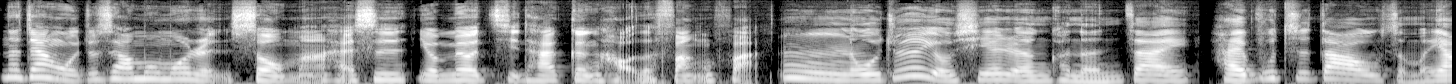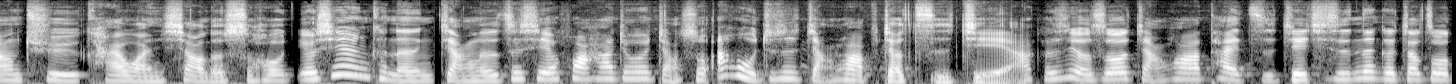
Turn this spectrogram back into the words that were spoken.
那这样我就是要默默忍受吗？还是有没有其他更好的方法？嗯，我觉得有些人可能在还不知道怎么样去开玩笑的时候，有些人可能讲了这些话，他就会讲说啊，我就是讲话比较直接啊。可是有时候讲话太直接，其实那个叫做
